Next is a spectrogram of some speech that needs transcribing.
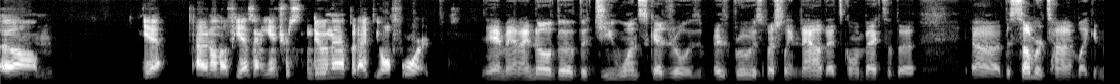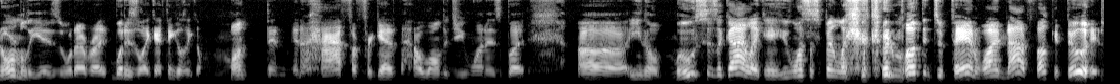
Um, Mhm. yeah, I don't know if he has any interest in doing that, but I'd be all for it. Yeah, man. I know the the G one schedule is is brutal, especially now that's going back to the uh, the summertime like it normally is or whatever. What is it, like I think it's like a month and, and a half. I forget how long the G one is, but uh, you know, Moose is a guy like hey, he wants to spend like a good month in Japan. Why not? Fucking do it.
